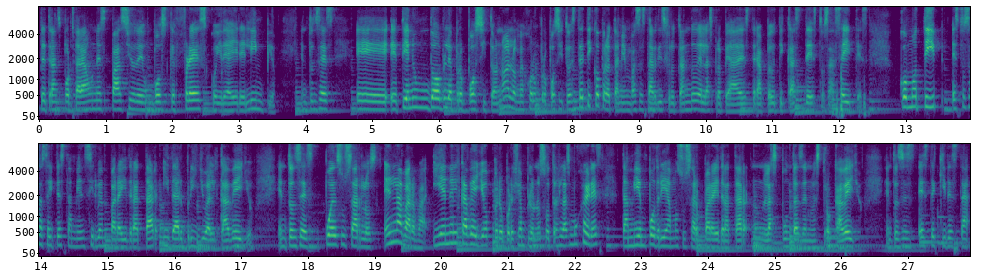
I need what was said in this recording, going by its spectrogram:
te transportará a un espacio de un bosque fresco y de aire limpio. Entonces, eh, eh, tiene un doble propósito, ¿no? A lo mejor un propósito estético, pero también vas a estar disfrutando de las propiedades terapéuticas de estos aceites. Como tip, estos aceites también sirven para hidratar y dar brillo al cabello. Entonces, puedes usarlos en la barba y en el cabello, pero por ejemplo, nosotras las mujeres también podríamos usar para hidratar las puntas de nuestro cabello. Entonces, este kit está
